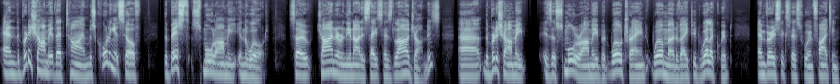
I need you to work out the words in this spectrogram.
And the British Army at that time was calling itself the best small army in the world. So China and the United States has large armies. Uh, the British Army is a smaller army, but well trained, well motivated, well equipped, and very successful in fighting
